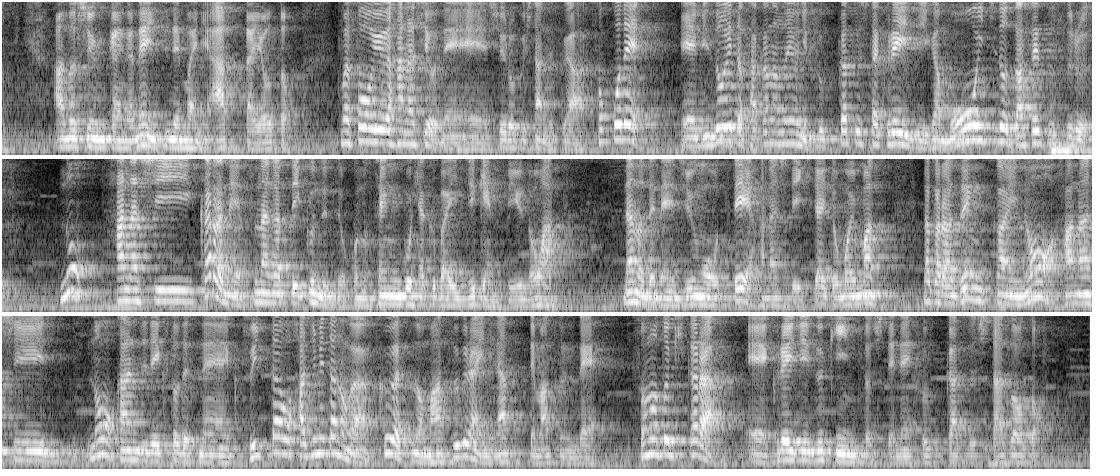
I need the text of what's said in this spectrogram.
あの瞬間がね1年前にあったよと、まあ、そういう話をね、え収録したんですがそこで、え水を得た魚のように復活したクレイジーがもう一度挫折するの話からねつながっていくんですよ。この1500倍事件っていうのは。なのでね順を追って話していきたいと思います。だから前回の話の感じでいくとですね Twitter を始めたのが9月の末ぐらいになってますんでその時から、えー、クレイジーズキンとしてね復活したぞ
